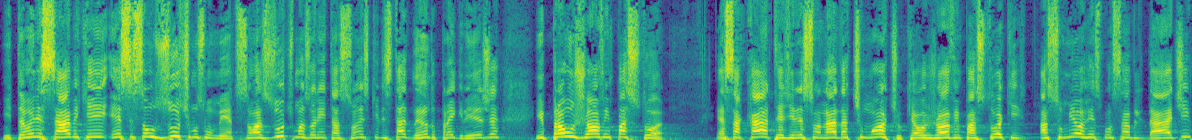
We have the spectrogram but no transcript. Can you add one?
Então ele sabe que esses são os últimos momentos, são as últimas orientações que ele está dando para a igreja e para um jovem pastor. Essa carta é direcionada a Timóteo, que é o jovem pastor que assumiu a responsabilidade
